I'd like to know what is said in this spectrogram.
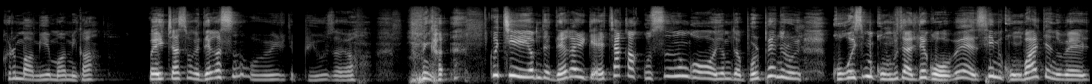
그런 마음이 뭡니까? 왜 있지 않습니까? 내가 쓰는 어, 왜 이렇게 비웃어요? 그러니까 그치 여러분들 내가 이렇게 애착 갖고 쓰는 거 여러분들 볼펜으로 그거 있으면 공부 잘 되고 왜 쌤이 공부할 때는 왜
